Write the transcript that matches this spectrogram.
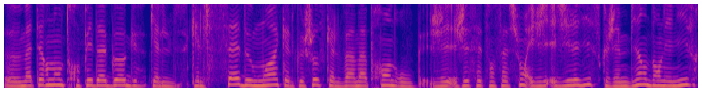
maternante, trop pédagogue, qu'elle sait de moi quelque chose qu'elle va m'apprendre, ou j'ai cette sensation, et j'y résiste parce que j'aime bien dans les livres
